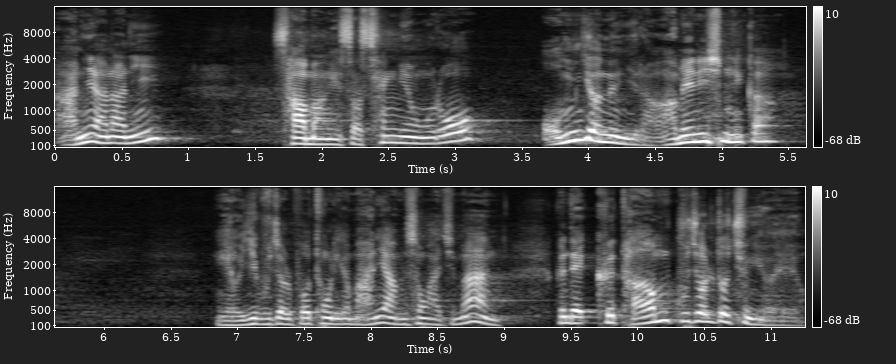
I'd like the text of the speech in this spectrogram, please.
아니하나니 사망에서 생명으로 옮겼느니라. 아멘이십니까? 예, 이 구절 보통 우리가 많이 암송하지만 근데 그 다음 구절도 중요해요.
